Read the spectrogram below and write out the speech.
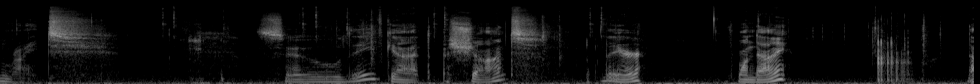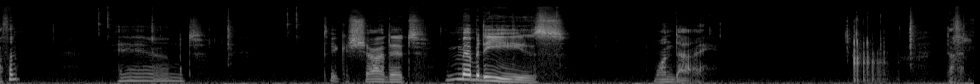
Right. So they've got a shot there with one die. Nothing. And take a shot at Mebodes. One die. Nothing.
